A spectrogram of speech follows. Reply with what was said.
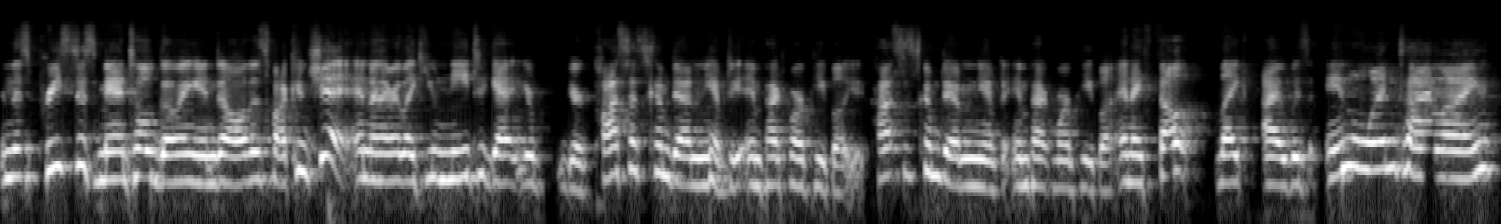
in this priestess mantle going into all this fucking shit. And they're like, you need to get your your cost has to come down and you have to impact more people. Your cost has to come down and you have to impact more people. And I felt like I was in one timeline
